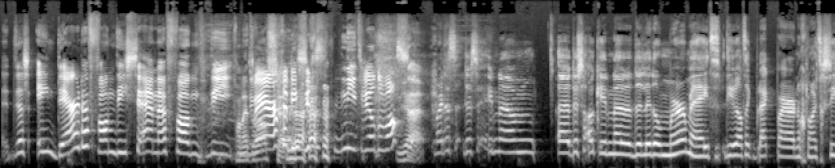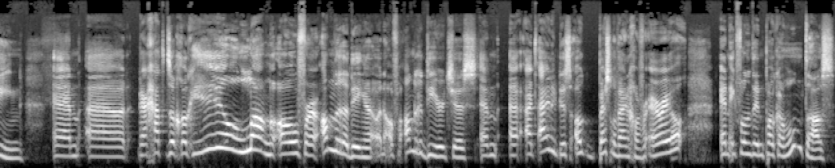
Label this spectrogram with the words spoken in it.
dat is een derde van die scène van die Van het dwergen die zich niet wilden wassen. Ja. Maar dus, dus, in, ehm, eh, dus ook in eh, The Little Mermaid, die had ik blijkbaar nog nooit gezien. En eh, daar gaat het toch ook heel lang over andere dingen, en over andere diertjes. En eh, uiteindelijk dus ook best wel weinig over Ariel. En ik vond het in Pocahontas,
